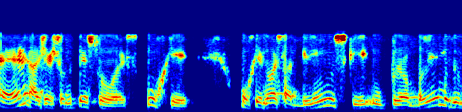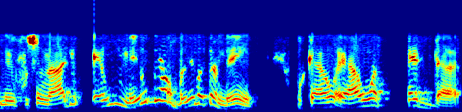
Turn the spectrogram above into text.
é a gestão de pessoas. Por quê? Porque nós sabemos que o problema do meu funcionário é o meu problema também. Porque há uma queda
